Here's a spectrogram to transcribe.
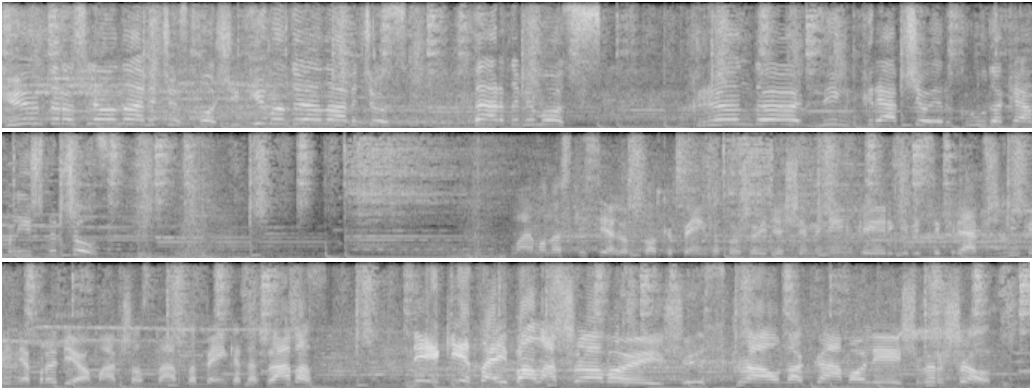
Gintaras Leonavičius po Žygimanto Janavičius perdavimus krenda link krepšio ir grūda kamuolį iš viršaus. Laimonas Kisėlius tokiu penketu žaidė šeimininkai irgi visi krepšininkai nepradėjo mačo starto penketą žabas. Nikitai Balašovui šis krauna kamolį iš viršaus.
